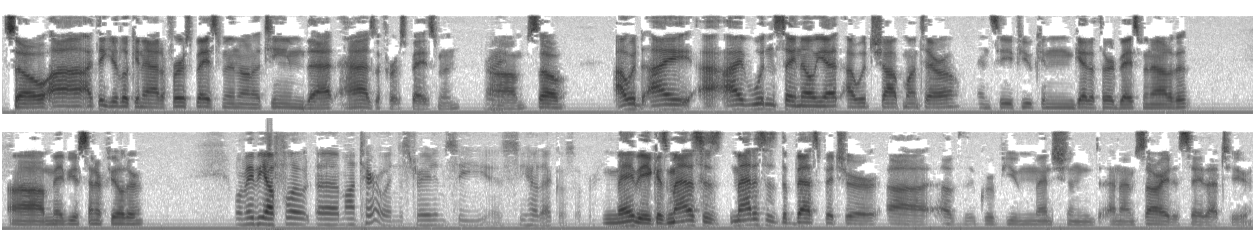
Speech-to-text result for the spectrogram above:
So uh, I think you're looking at a first baseman on a team that has a first baseman. Right. Um, so I would I I wouldn't say no yet. I would shop Montero and see if you can get a third baseman out of it. Uh, maybe a center fielder. Well, maybe I'll float uh, Montero in the trade and see uh, see how that goes over. Maybe because Matusz is Matusz is the best pitcher uh, of the group you mentioned, and I'm sorry to say that to you.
